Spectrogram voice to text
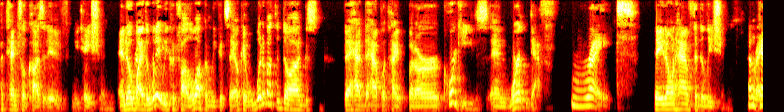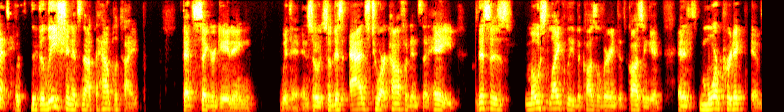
potential causative mutation. And oh, by the way, we could follow up and we could say, okay, well, what about the dogs that had the haplotype but are corgis and weren't deaf? Right they don't have the deletion. Okay. Right? So the deletion, it's not the haplotype that's segregating with it. And so, so this adds to our confidence that, hey, this is most likely the causal variant that's causing it, and it's more predictive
